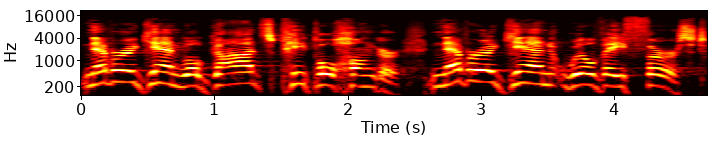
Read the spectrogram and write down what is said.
never again will God's people hunger, never again will they thirst.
